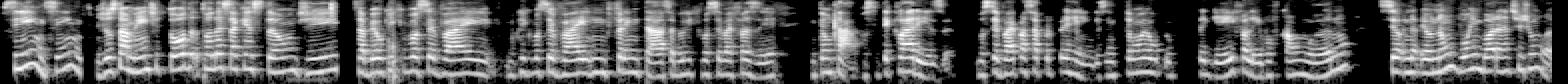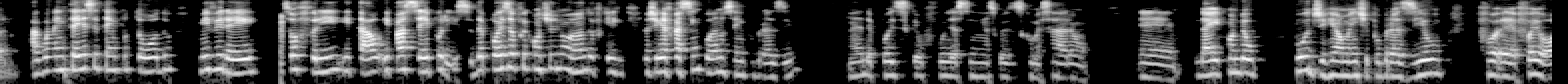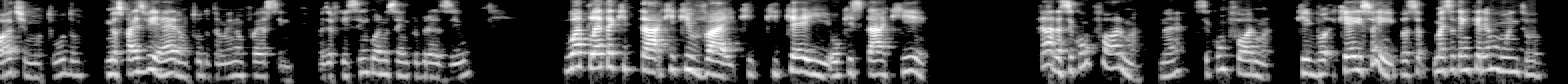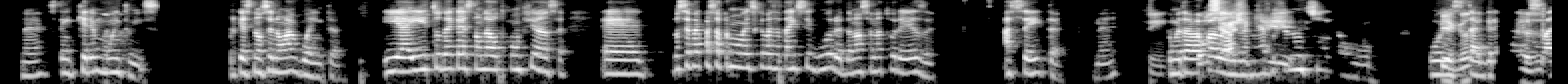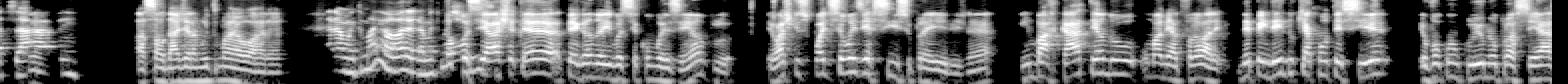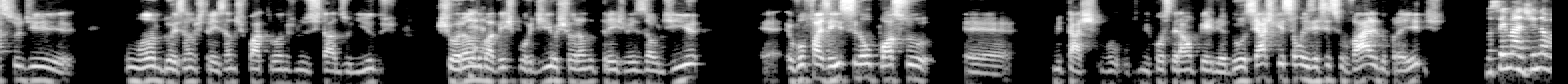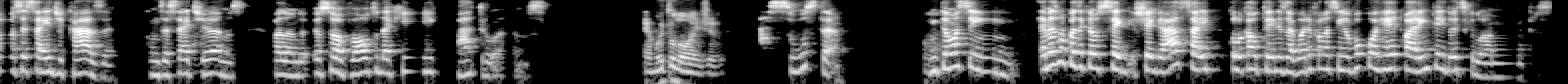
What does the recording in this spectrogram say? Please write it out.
Sim, sim, justamente toda, toda essa questão de saber o que, que você vai, o que, que você vai enfrentar, saber o que, que você vai fazer. Então tá, você ter clareza, você vai passar por perrengues. Então eu, eu peguei e falei, eu vou ficar um ano, eu, eu não vou embora antes de um ano. Aguentei esse tempo todo, me virei, sofri e tal, e passei por isso. Depois eu fui continuando, eu, fiquei, eu cheguei a ficar cinco anos sem ir para o Brasil, né? Depois que eu fui, assim, as coisas começaram. É, daí quando eu pude realmente ir para o Brasil, foi, é, foi ótimo tudo. Meus pais vieram, tudo também não foi assim. Mas eu fiquei cinco anos sem ir para o Brasil. O atleta que tá, que, que vai, que, que quer ir ou que está aqui, cara, se conforma, né? Se conforma. Que, que é isso aí. Você, mas você tem que querer muito, né? Você tem que querer muito isso. Porque senão você não aguenta. E aí tudo é questão da autoconfiança. É, você vai passar por momentos que você está insegura da nossa natureza. Aceita, né? Sim. Como eu estava então, falando, na minha época não tinha o, o Pegando... Instagram, o WhatsApp. A saudade era muito maior, né? Era muito maior, era muito mais Então você acha, até pegando aí você como exemplo, eu acho que isso pode ser um exercício para eles, né? Embarcar tendo uma meta. Falar, olha, dependendo do que acontecer, eu vou concluir o meu processo de um ano, dois anos, três anos, quatro anos nos Estados Unidos, chorando é. uma vez por dia ou chorando três vezes ao dia. É, eu vou fazer isso, senão posso é, me, me considerar um perdedor? Você acha que esse é um exercício válido para eles? Você imagina você sair de casa com 17 anos falando, eu só volto daqui quatro anos. É muito longe. Assusta. Então, assim, é a mesma coisa que eu chegar, sair, colocar o tênis agora e falar assim, eu vou correr 42 quilômetros.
